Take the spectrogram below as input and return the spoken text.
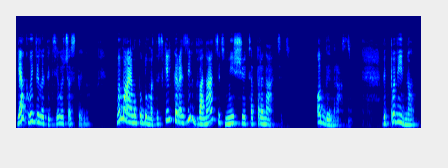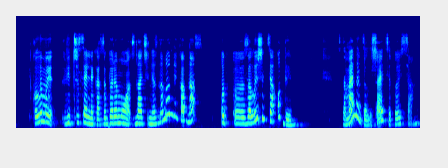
Як виділити цілу частину? Ми маємо подумати, скільки разів 12 вміщується в 13. Один раз. Відповідно, коли ми від чисельника заберемо значення знаменника, в нас залишиться 1. Знаменник залишається той самий.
